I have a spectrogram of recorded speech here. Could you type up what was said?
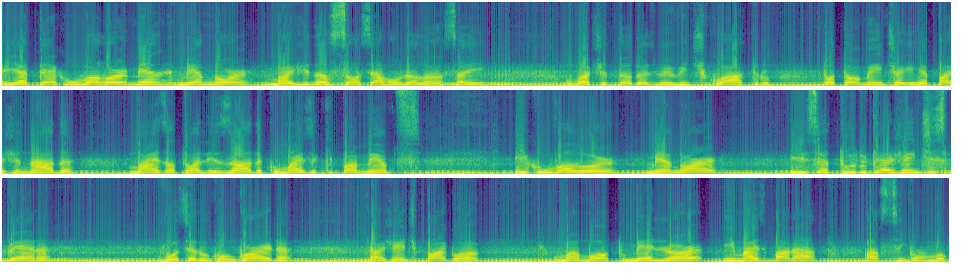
E até com um valor men menor. Imagina só se a Honda lança aí uma Titan 2024 totalmente aí repaginada mais atualizada, com mais equipamentos e com valor menor, isso é tudo que a gente espera. Você não concorda? A gente paga uma, uma moto melhor e mais barato. Assim como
